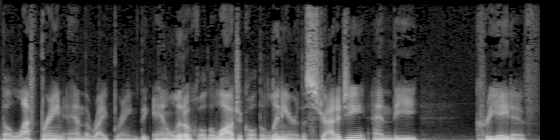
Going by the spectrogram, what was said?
the left brain and the right brain, the analytical, the logical, the linear, the strategy, and the creative,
